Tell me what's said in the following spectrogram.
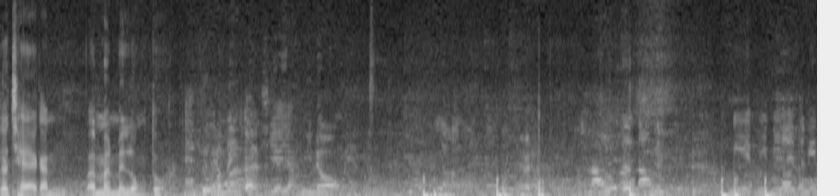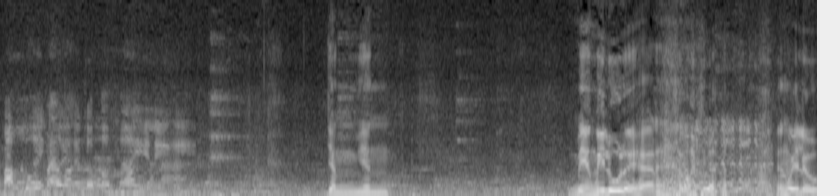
ก็แชร์กันว่ามันไม่ลงตัวซึ่งมันเป็นกองเชียร์อย่างมีน้องน้องเออน้องมีมีมีบัฟลูกไหมว่าแล้วก็ปั๊มใหม่อะไรอย่างงี้ยังยังยังไม่รู้เลยฮะนะยังไม่รู้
